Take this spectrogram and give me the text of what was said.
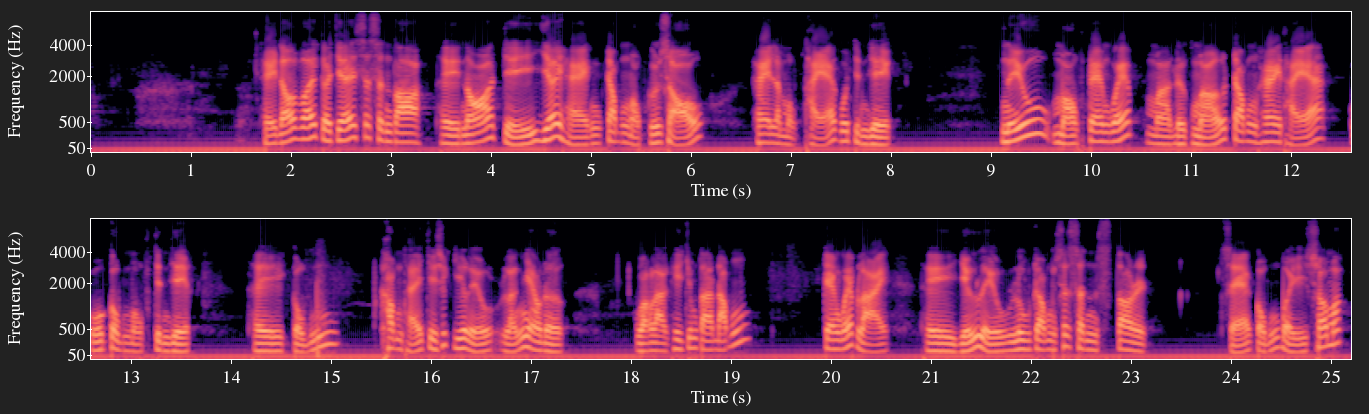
thì đối với cơ chế session store thì nó chỉ giới hạn trong một cửa sổ hay là một thẻ của trình duyệt. Nếu một trang web mà được mở trong hai thẻ của cùng một trình duyệt thì cũng không thể truy xuất dữ liệu lẫn nhau được. Hoặc là khi chúng ta đóng trang web lại thì dữ liệu lưu trong session storage sẽ cũng bị xóa mất.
